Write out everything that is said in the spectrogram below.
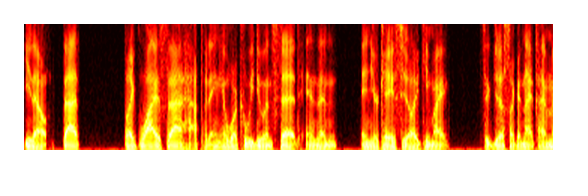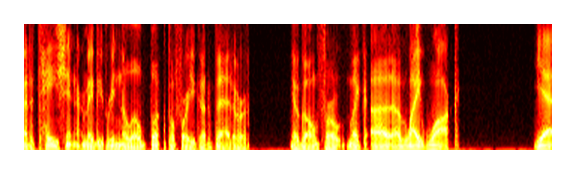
you know that like why is that happening and what could we do instead? And then in your case you're like you might suggest like a nighttime meditation or maybe reading a little book before you go to bed or you know going for like a, a light walk yeah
